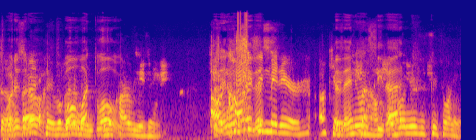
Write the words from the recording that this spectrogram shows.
What is it? fuck? Oh, Okay, we're Whoa, gonna what? What Whoa. car are we using? Does Our anyone car see is this? in midair. Okay. Does anyone the see that? Everyone uses 320.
